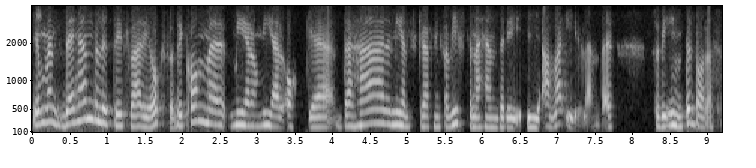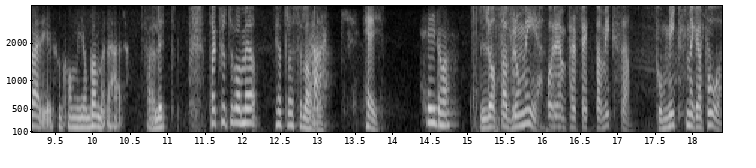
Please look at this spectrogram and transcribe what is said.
Jo, men det händer lite i Sverige också. Det kommer mer och mer och eh, det här nedskräpningsavgifterna händer i, i alla EU-länder. Så det är inte bara Sverige som kommer jobba med det här. Härligt. Tack för att du var med Petra Selander. Tack. Hej. Hej då. Lotta Bromé och den perfekta mixen på Mix Megapol.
